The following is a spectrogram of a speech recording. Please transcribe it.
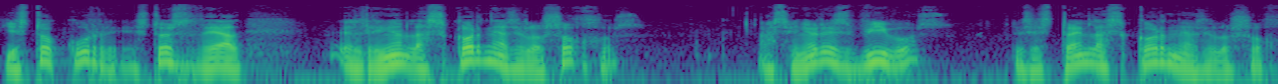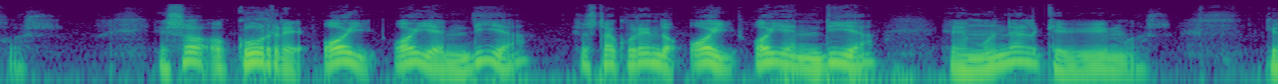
Y esto ocurre, esto es real. El riñón, las córneas de los ojos, a señores vivos les extraen las córneas de los ojos. Eso ocurre hoy, hoy en día, eso está ocurriendo hoy, hoy en día, en el mundo en el que vivimos. Que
